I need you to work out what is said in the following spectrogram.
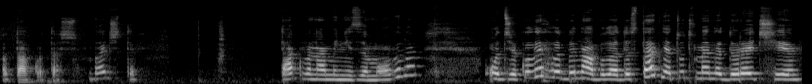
отак от аж, бачите? Так вона мені замовила. Отже, коли глибина була достатня, тут в мене, до речі,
